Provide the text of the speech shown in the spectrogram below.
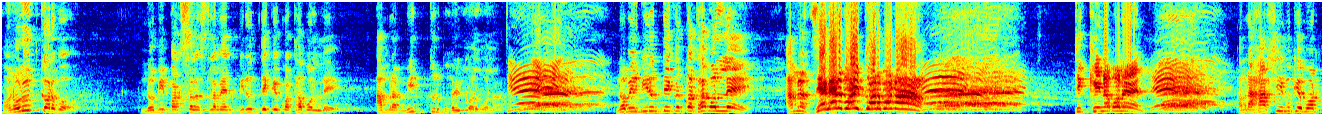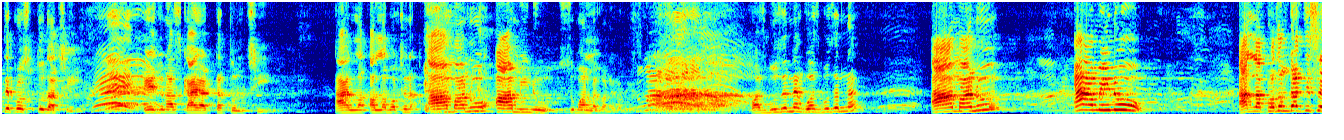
অনুরোধ করব নবী পাক ইসলামের বিরুদ্ধে কেউ কথা বললে আমরা মৃত্যুর ভয় করব না। নবীর বিরুদ্ধে কেউ কথা বললে আমরা জেলের ভয় করব না। ঠিক। কিনা বলেন? আমরা হাসি মুখে মরতে প্রস্তুত আছি। এই জন্য আজকে আয়াতটা তুলছি। আল্লাহ আল্লাহ বলছেন আমানু আমিনু। সুবহানাল্লাহ গনে গনে ওয়াজ বুঝেন না? ওয়াজ বুঝেন না? আমানু আমিনু। আল্লাহ প্রথম ডাক দিছে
